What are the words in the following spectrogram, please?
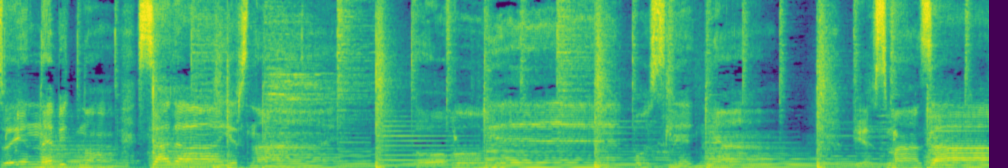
Sve je nebitno sada jer znaj Ovo je posljednja pjesma za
